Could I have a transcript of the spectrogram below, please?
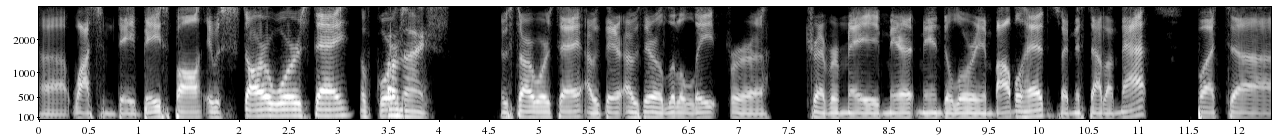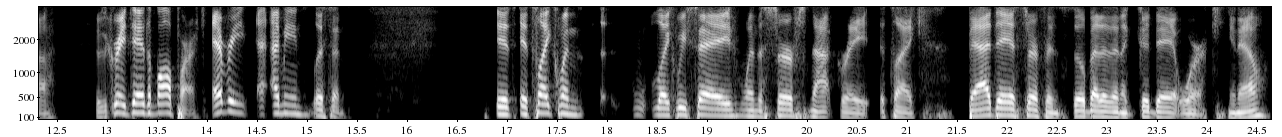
uh, watch some day baseball. It was Star Wars Day, of course. Oh, nice. It was Star Wars Day. I was there. I was there a little late for a Trevor May Mandalorian bobblehead, so I missed out on that. But uh, it was a great day at the ballpark. Every, I mean, listen, it, it's like when, like we say, when the surf's not great. It's like bad day of surfing, still better than a good day at work. You know,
